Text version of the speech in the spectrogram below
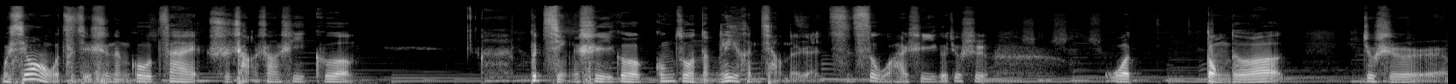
我希望我自己是能够在职场上是一个，不仅是一个工作能力很强的人，其次我还是一个就是我懂得就是。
